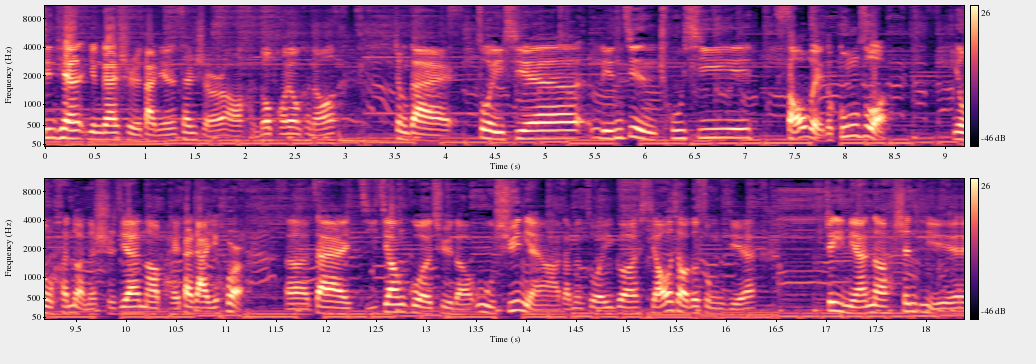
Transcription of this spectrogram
今天应该是大年三十啊，很多朋友可能。正在做一些临近除夕扫尾的工作，用很短的时间呢陪大家一会儿。呃，在即将过去的戊戌年啊，咱们做一个小小的总结。这一年呢，身体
